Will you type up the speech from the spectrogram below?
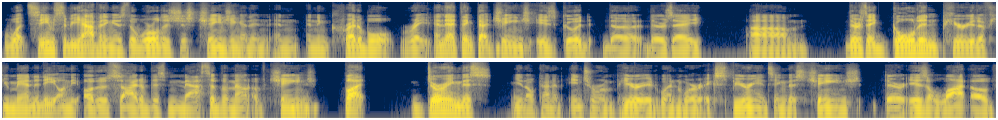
what seems to be happening is the world is just changing at an, an, an incredible rate and i think that change is good the there's a um there's a golden period of humanity on the other side of this massive amount of change mm-hmm. but during this you know kind of interim period when we're experiencing this change there is a lot of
